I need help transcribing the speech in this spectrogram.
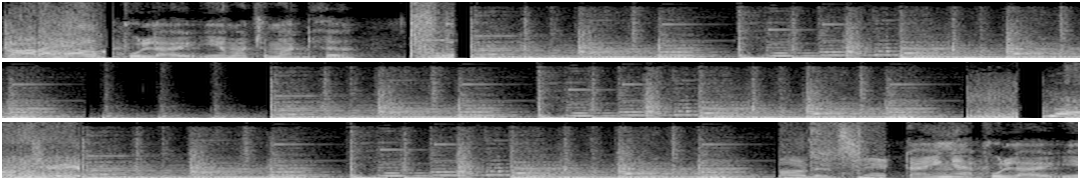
Gotta help! Pula, ia macam ada. Tak ingat pula ia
